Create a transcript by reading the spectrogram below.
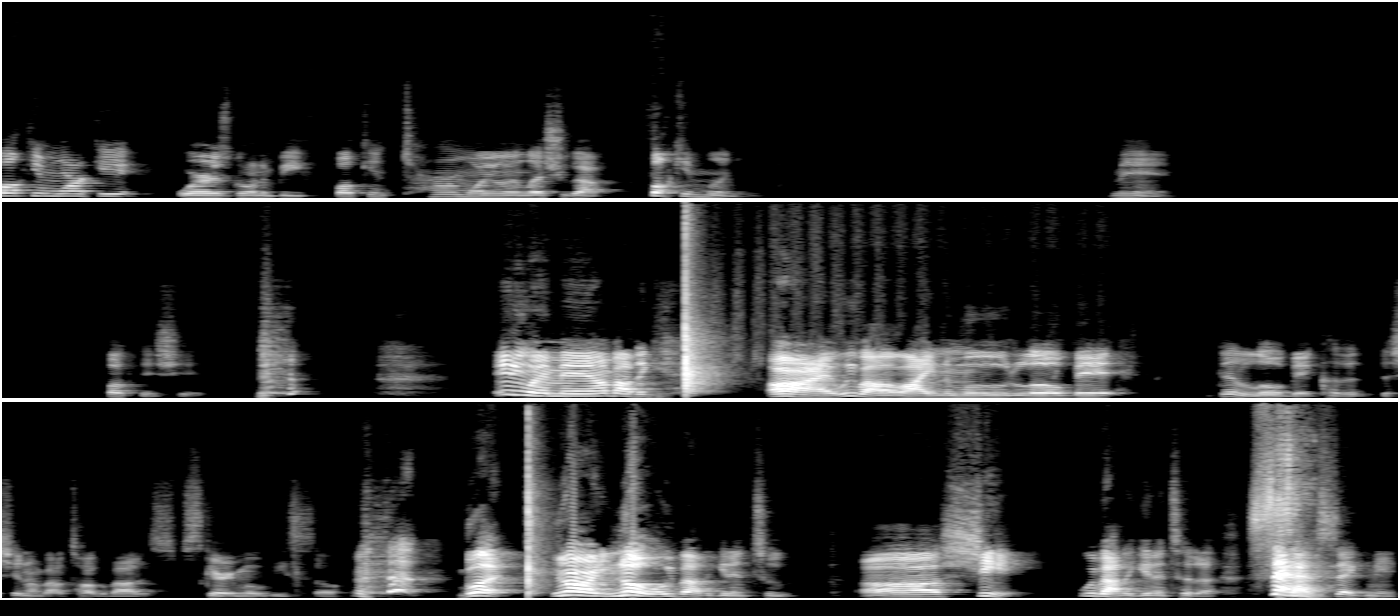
fucking market where it's gonna be fucking turmoil unless you got fucking money. Man. Fuck this shit. anyway, man, I'm about to get. Alright, we about to lighten the mood a little bit. Did a little bit because the shit I'm about to talk about is scary movies, so. but you already know what we about to get into. Oh, shit. We about to get into the second segment.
